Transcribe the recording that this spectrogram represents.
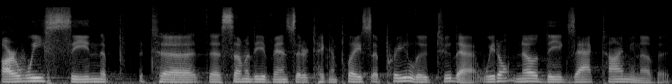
Are we seeing the, to, the, some of the events that are taking place a prelude to that? We don't know the exact timing of it.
